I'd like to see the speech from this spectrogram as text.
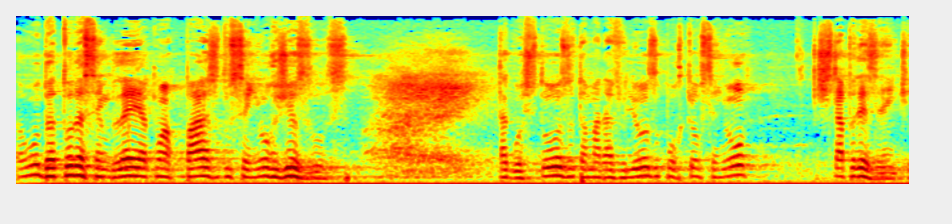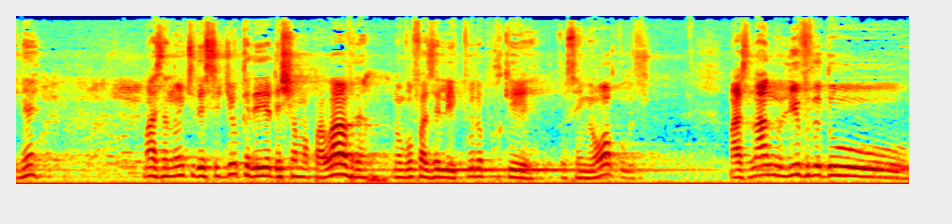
Saúda toda a Assembleia com a paz do Senhor Jesus. Tá gostoso, tá maravilhoso, porque o Senhor está presente, né? Mas à noite desse dia eu queria deixar uma palavra, não vou fazer leitura porque estou sem meu óculos, mas lá no livro do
